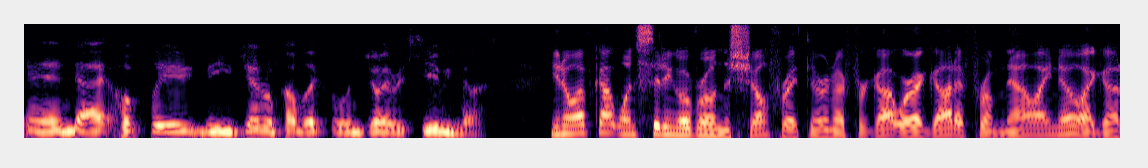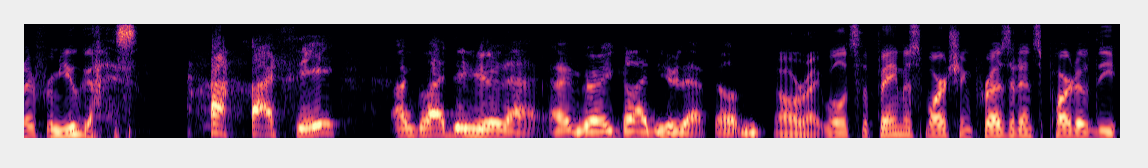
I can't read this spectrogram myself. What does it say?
and uh, hopefully the general public will enjoy receiving those. You know, I've got one sitting over on the shelf right there, and I forgot where I got it from. Now I know I got it from you guys. I see. I'm glad to hear that. I'm very glad to hear that, Felton. All right. Well, it's the famous Marching Presidents, part of the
